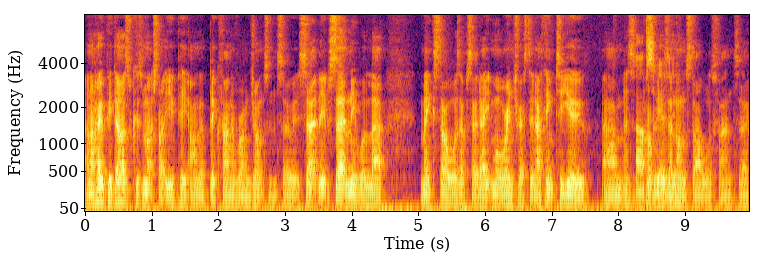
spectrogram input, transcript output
And I hope he does, because much like you, Pete, I'm a big fan of Rian Johnson. So it certainly, it certainly will uh, make Star Wars Episode Eight more interesting. I think to you, um, as probably as a non-Star Wars fan. So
